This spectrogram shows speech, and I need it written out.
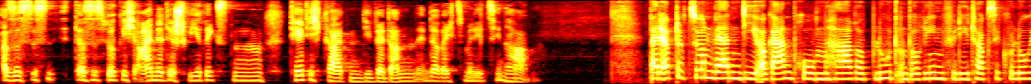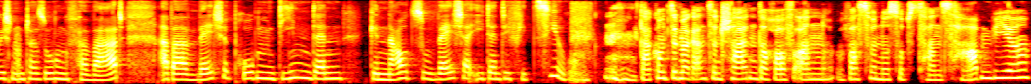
also es ist, das ist wirklich eine der schwierigsten Tätigkeiten, die wir dann in der Rechtsmedizin haben. Bei der Obduktion werden die Organproben, Haare, Blut und Urin für die toxikologischen Untersuchungen verwahrt. Aber welche Proben dienen denn genau zu welcher Identifizierung? Da kommt es immer ganz entscheidend darauf an, was für eine Substanz haben wir,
